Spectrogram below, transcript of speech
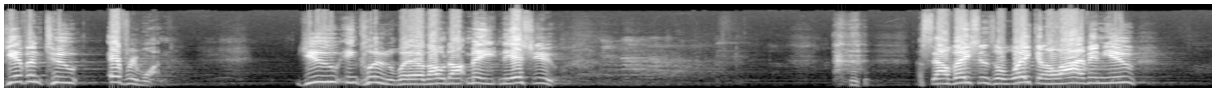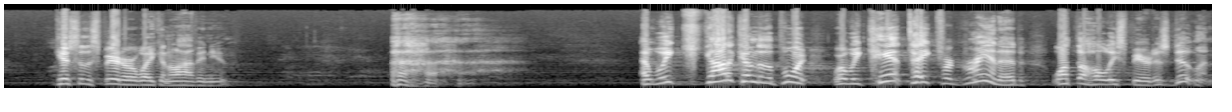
given to everyone. You included. Well, no, not me. Yes, you. Salvation's awake and alive in you. Gifts of the Spirit are awake and alive in you. and we got to come to the point where we can't take for granted what the Holy Spirit is doing.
